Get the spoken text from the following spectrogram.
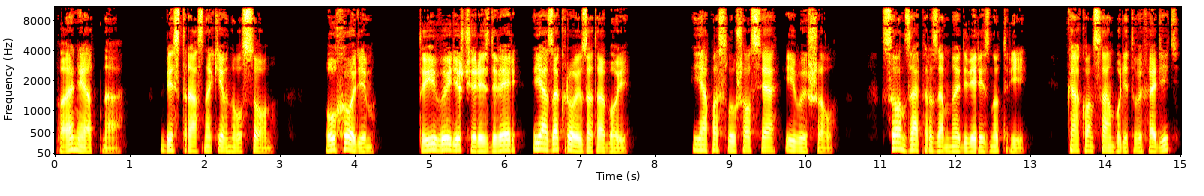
«Понятно», — бесстрастно кивнул Сон. «Уходим. Ты выйдешь через дверь, я закрою за тобой». Я послушался и вышел. Сон запер за мной дверь изнутри. Как он сам будет выходить?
